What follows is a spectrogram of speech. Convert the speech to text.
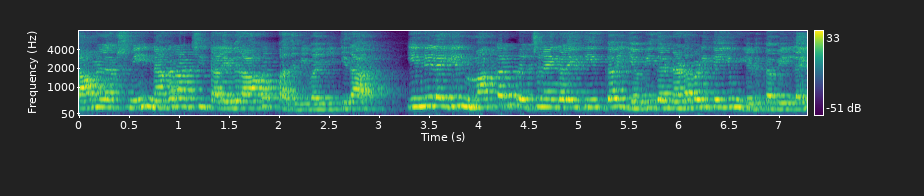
ராமலட்சுமி நகராட்சி தலைவராக பதவி வகிக்கிறார். இந்நிலையில் மக்கள் பிரச்சனைகளை தீர்க்க எவ்வித நடவடிக்கையும் எடுக்கவில்லை.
